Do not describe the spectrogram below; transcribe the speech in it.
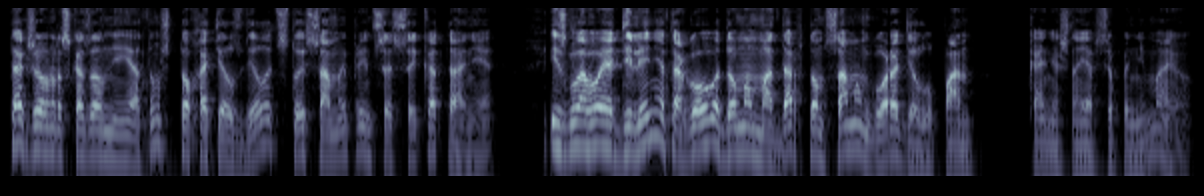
Также он рассказал мне и о том, что хотел сделать с той самой принцессой Катания и с главой отделения торгового дома Мадар в том самом городе Лупан. Конечно, я все понимаю.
